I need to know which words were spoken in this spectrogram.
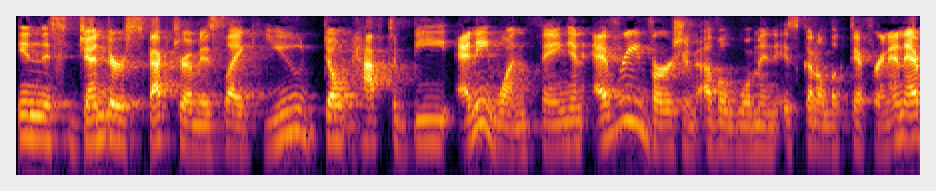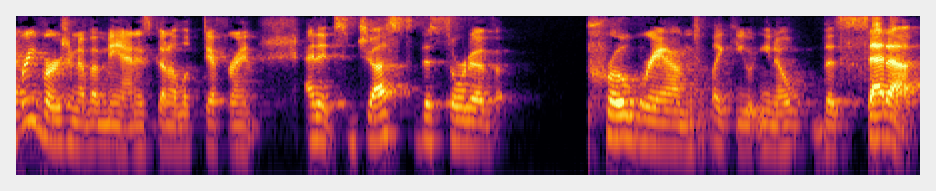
in this gender spectrum is like you don't have to be any one thing and every version of a woman is going to look different and every version of a man is going to look different and it's just the sort of programmed like you you know the setup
